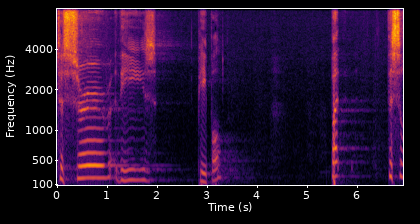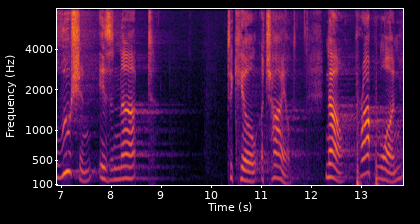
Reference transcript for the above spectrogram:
to serve these people. But the solution is not to kill a child. Now, Prop 1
